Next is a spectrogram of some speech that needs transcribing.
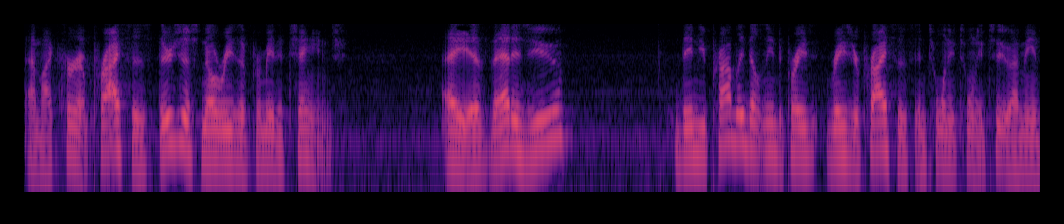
at my current prices. There's just no reason for me to change. Hey, if that is you, then you probably don't need to raise your prices in 2022. I mean,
